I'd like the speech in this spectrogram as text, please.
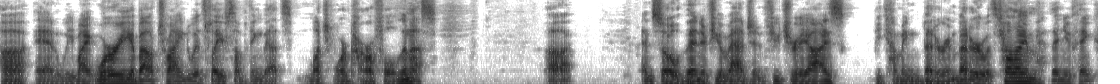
Uh, and we might worry about trying to enslave something that's much more powerful than us. Uh, and so then if you imagine future AIs becoming better and better with time, then you think,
